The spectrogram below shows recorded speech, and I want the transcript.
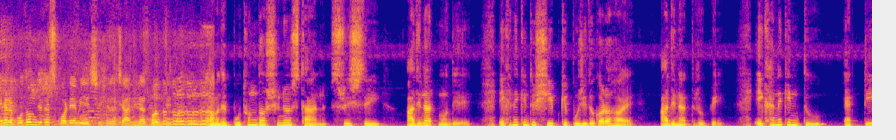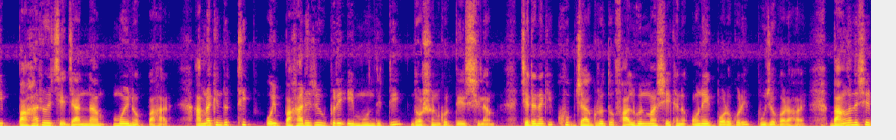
এখানে প্রথম যেটা স্পটে আমি এসেছি, সেটা হচ্ছে আদিনাথ আমাদের প্রথম দর্শনীয় স্থান শ্রী শ্রী আদিনাথ মন্দিরে। এখানে কিন্তু শিবকে পূজিত করা হয় আদিনাথ রূপে। এখানে কিন্তু একটি পাহাড় রয়েছে যার নাম মৈনব পাহাড়। আমরা কিন্তু ঠিক ওই পাহাড়ের উপরে এই মন্দিরটি দর্শন করতে এসেছিলাম, যেটা নাকি খুব জাগ্রত ফাল্গুন মাসে এখানে অনেক বড় করে পুজো করা হয়। বাংলাদেশের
